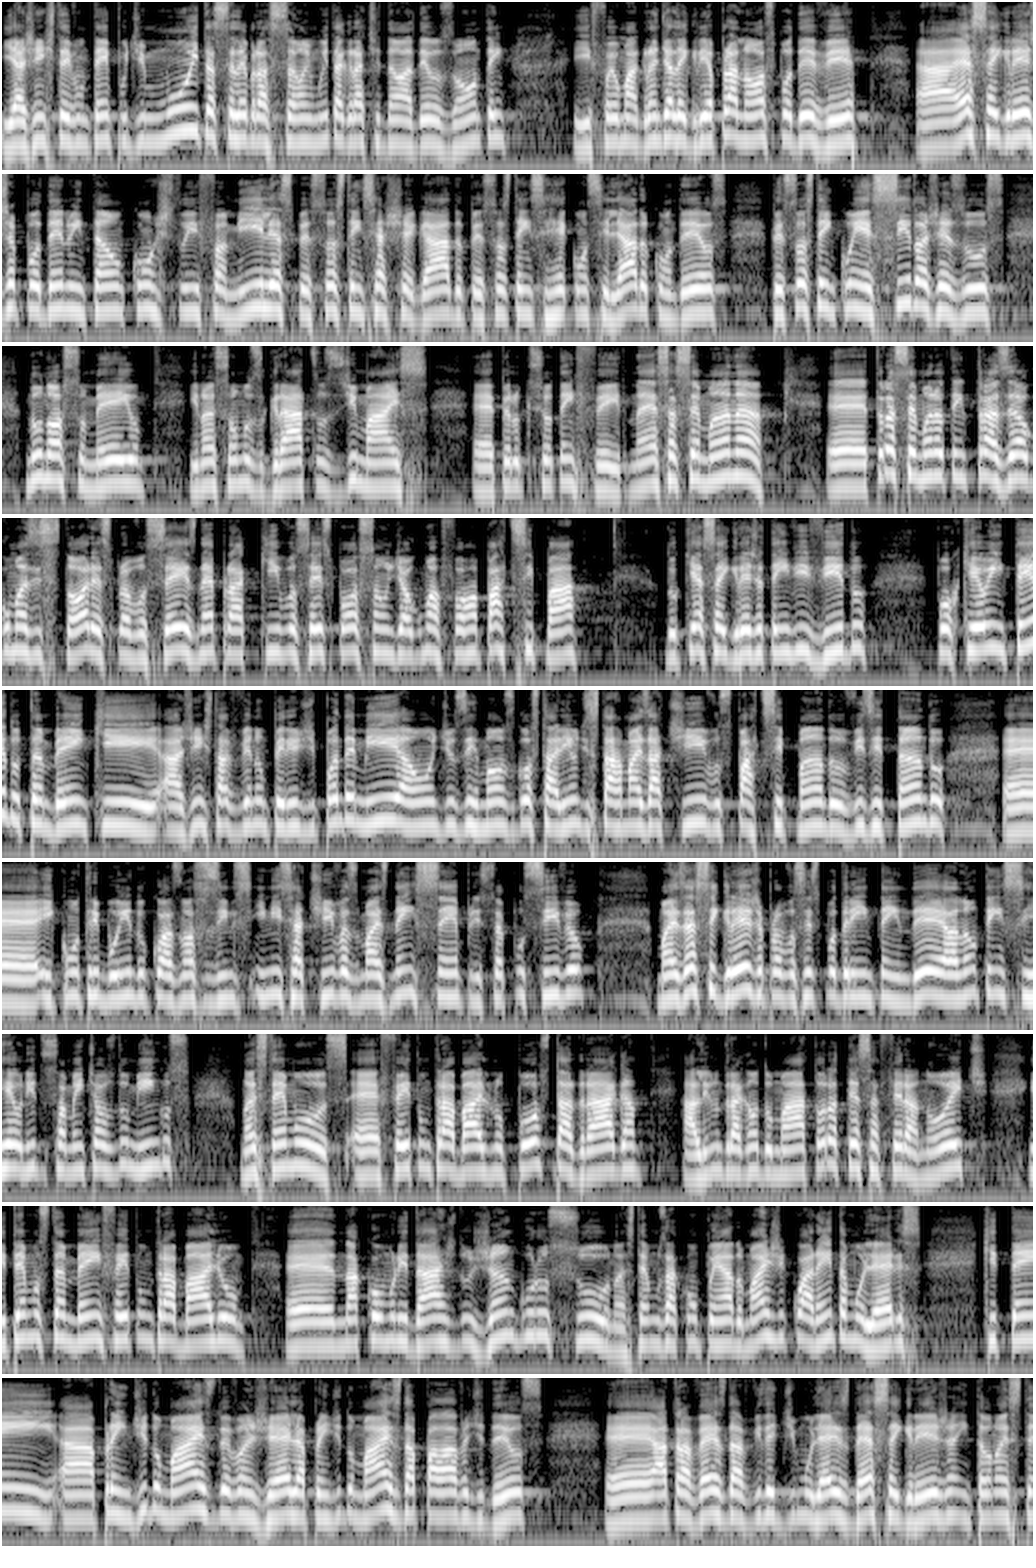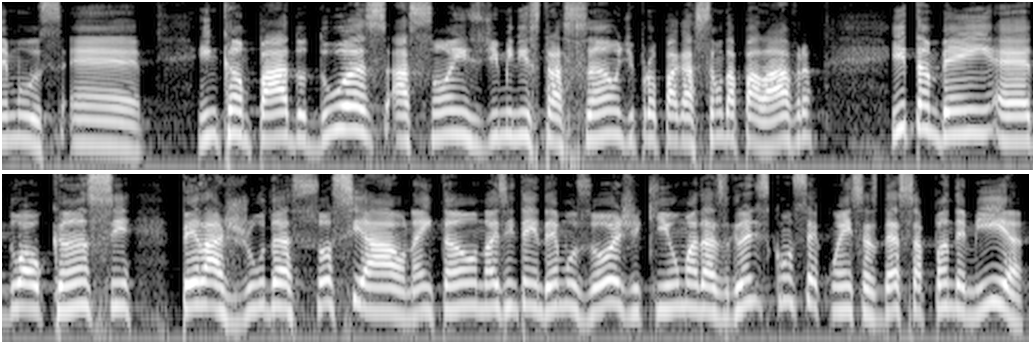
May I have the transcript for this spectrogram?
E a gente teve um tempo de muita celebração e muita gratidão a Deus ontem. E foi uma grande alegria para nós poder ver ah, essa igreja podendo então constituir famílias, pessoas têm se achegado, pessoas têm se reconciliado com Deus, pessoas têm conhecido a Jesus no nosso meio e nós somos gratos demais é, pelo que o Senhor tem feito. Né? Essa semana, é, toda semana eu tento trazer algumas histórias para vocês, né, para que vocês possam de alguma forma participar do que essa igreja tem vivido, porque eu entendo também que a gente está vivendo um período de pandemia, onde os irmãos gostariam de estar mais ativos, participando, visitando é, e contribuindo com as nossas in iniciativas, mas nem sempre isso é possível. Mas essa igreja, para vocês poderem entender, ela não tem se reunido somente aos domingos. Nós temos é, feito um trabalho no Poço da Draga, ali no Dragão do Mar, toda terça-feira à noite. E temos também feito um trabalho é, na comunidade do Janguruçu. Nós temos acompanhado mais de 40 mulheres que têm ah, aprendido mais do Evangelho, aprendido mais da palavra de Deus, é, através da vida de mulheres dessa igreja. Então nós temos é, encampado duas ações de ministração, de propagação da palavra e também é, do alcance pela ajuda social. Né? Então, nós entendemos hoje que uma das grandes consequências dessa pandemia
